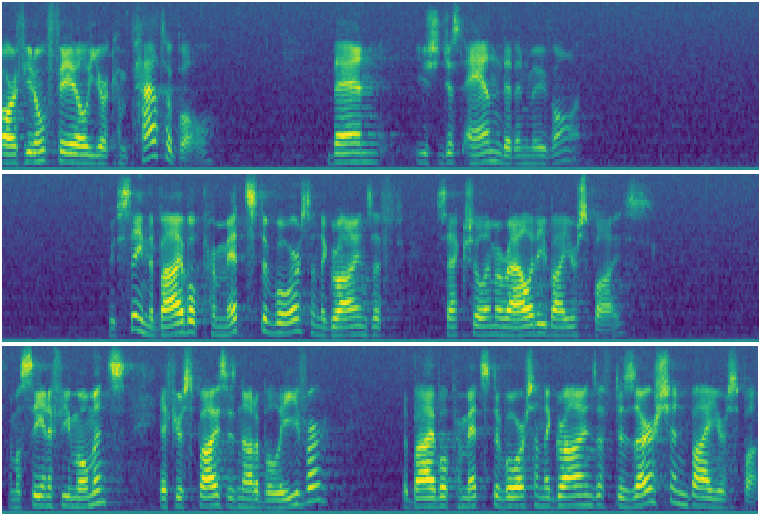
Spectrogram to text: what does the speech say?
or if you don't feel you're compatible, then you should just end it and move on. We've seen the Bible permits divorce on the grounds of sexual immorality by your spouse. And we'll see in a few moments if your spouse is not a believer, the Bible permits divorce on the grounds of desertion by your spouse.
